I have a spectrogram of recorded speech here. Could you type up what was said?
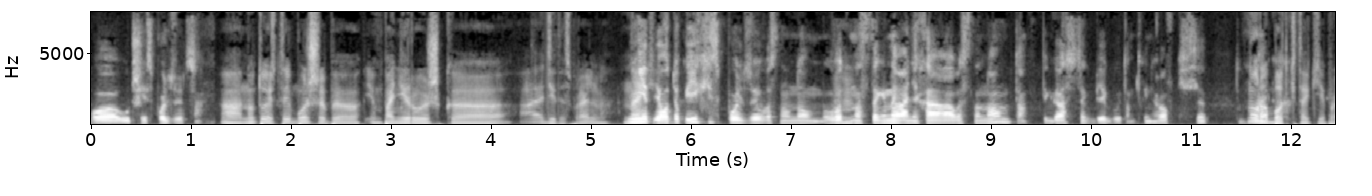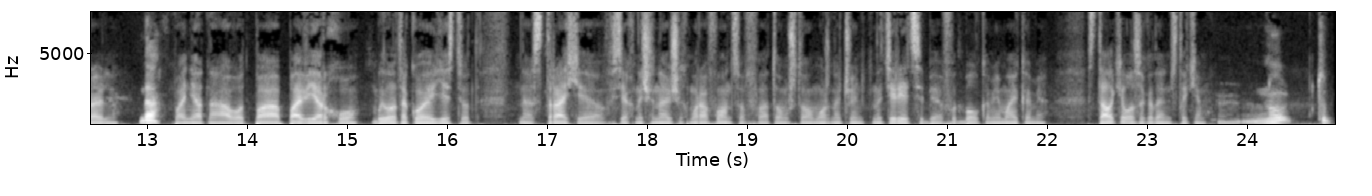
получше используются. А, ну то есть ты больше импонируешь к Adidas, правильно? Nike? Нет, я вот только их использую в основном, вот mm-hmm. на соревнованиях, а в основном там в Пегасусах бегаю, там тренировки все ну, Nike. работки такие, правильно? Да. Понятно. А вот по, по верху было такое, есть вот э, страхи всех начинающих марафонцев о том, что можно что-нибудь натереть себе футболками, майками. Сталкивался когда-нибудь с таким? Ну, тут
